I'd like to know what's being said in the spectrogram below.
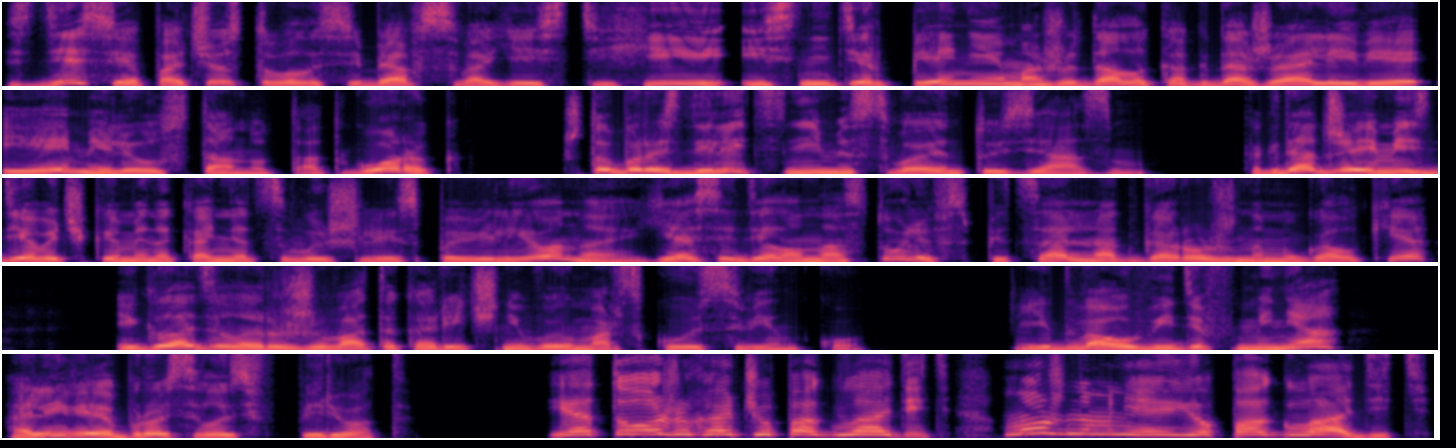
Здесь я почувствовала себя в своей стихии и с нетерпением ожидала, когда же Оливия и Эмили устанут от горок, чтобы разделить с ними свой энтузиазм. Когда Джейми с девочками наконец вышли из павильона, я сидела на стуле в специально отгороженном уголке и гладила рыжевато-коричневую морскую свинку. Едва увидев меня, Оливия бросилась вперед. «Я тоже хочу погладить. Можно мне ее погладить?»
